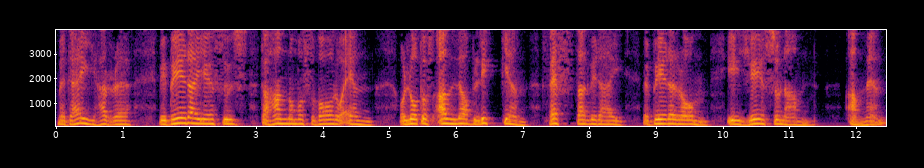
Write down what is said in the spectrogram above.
med dig, Herre. Vi ber dig, Jesus, ta hand om oss var och en och låt oss alla blicken fästad vid dig. Vi ber dig om i Jesu namn. Amen.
